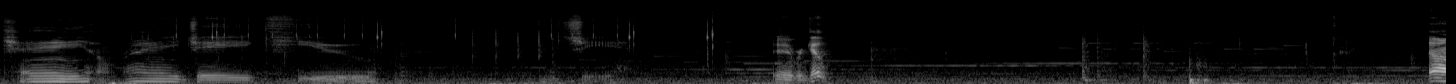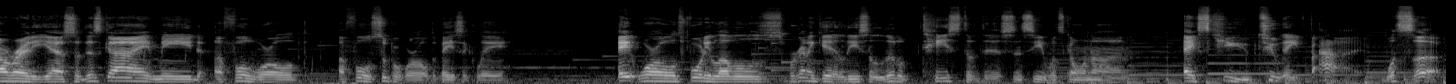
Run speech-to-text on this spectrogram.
Okay, alright, JQ G. There we go. Alrighty, yeah, so this guy made a full world, a full super world, basically. Eight worlds, 40 levels. We're gonna get at least a little taste of this and see what's going on. X Cube 285, what's up?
